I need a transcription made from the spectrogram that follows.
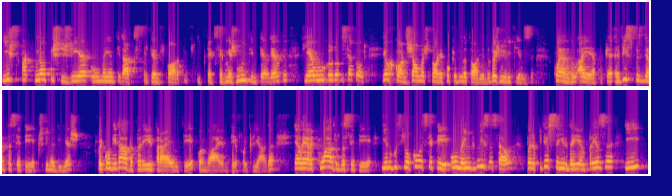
E isto, de facto, não prestigia uma entidade que se pretende forte e que tem que ser mesmo muito independente, que é o regulador do setor. Eu recordo já uma história pouco abonatória de 2015, quando, à época, a vice-presidente da CP, Cristina Dias, foi convidada para ir para a AMT, quando a AMT foi criada. Ela era quadro da CP e negociou com a CP uma indemnização para poder sair da empresa e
